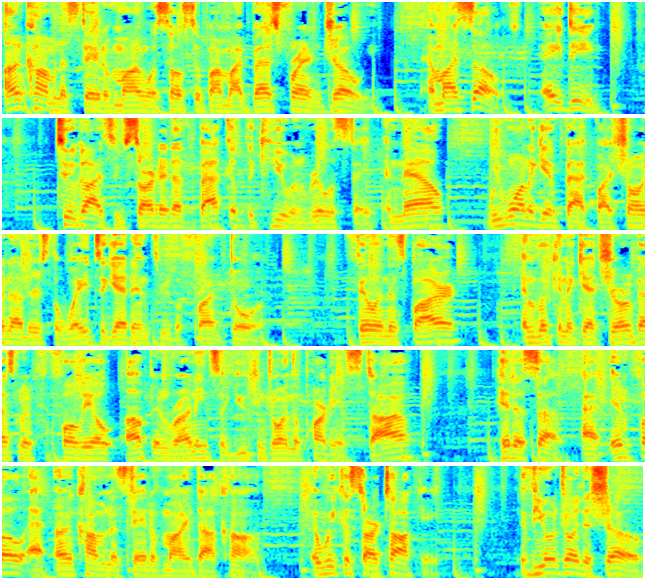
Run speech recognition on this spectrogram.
Uncommon Estate of Mind was hosted by my best friend Joey and myself, AD. Two guys who started at the back of the queue in real estate, and now we want to give back by showing others the way to get in through the front door. Feeling inspired and looking to get your investment portfolio up and running so you can join the party in style? Hit us up at info at uncommonestateofmind.com and we can start talking. If you enjoy the show,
